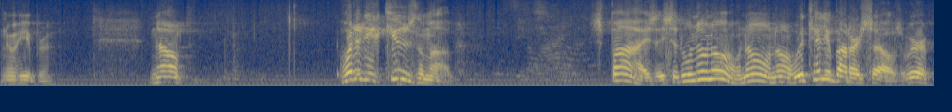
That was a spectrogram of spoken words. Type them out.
No Hebrew. Now, what did he accuse them of? Spies. They said, well, no, no, no, no. We'll tell you about ourselves. We're,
